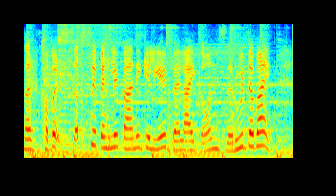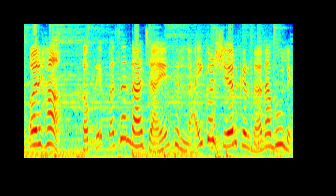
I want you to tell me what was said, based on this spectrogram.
हर खबर सबसे पहले पाने के लिए बेल आइकॉन ज़रूर दबाएँ। और हाँ खबरें पसंद आ जाएँ तो लाइक और शेयर करना ना भूलें।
